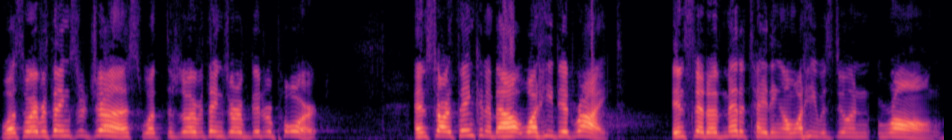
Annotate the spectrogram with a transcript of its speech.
whatsoever things are just, whatsoever things are of good report, and start thinking about what he did right instead of meditating on what he was doing wrong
